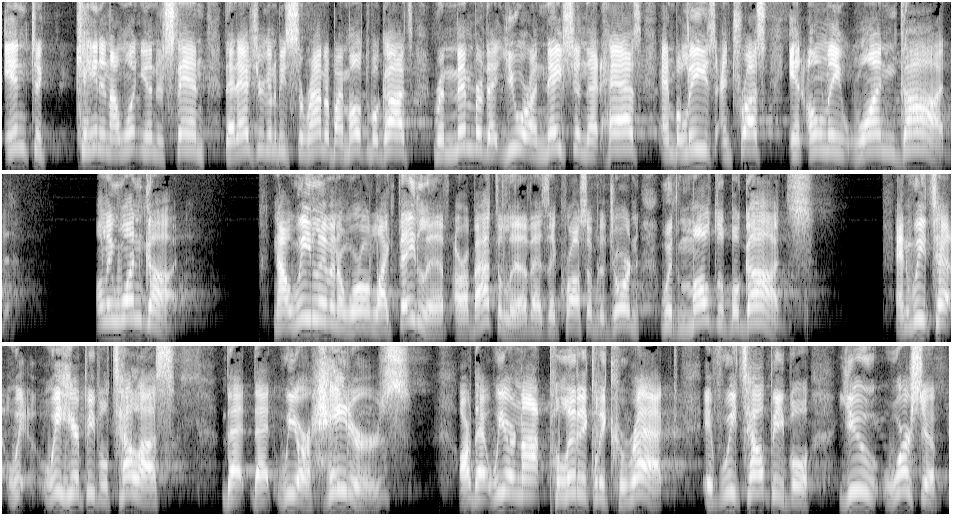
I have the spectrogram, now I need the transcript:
into Canaan, I want you to understand that as you're going to be surrounded by multiple gods, remember that you are a nation that has and believes and trusts in only one God. Only one God. Now, we live in a world like they live, are about to live as they cross over to Jordan with multiple gods. And we, te- we, we hear people tell us that, that we are haters or that we are not politically correct if we tell people you worship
